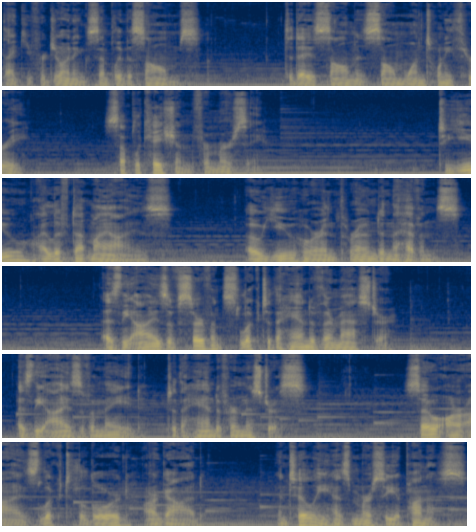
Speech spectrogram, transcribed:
thank you for joining Simply the Psalms. Today's psalm is Psalm 123 Supplication for Mercy. To you I lift up my eyes, O you who are enthroned in the heavens. As the eyes of servants look to the hand of their master, as the eyes of a maid to the hand of her mistress, so our eyes look to the Lord our God until he has mercy upon us.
